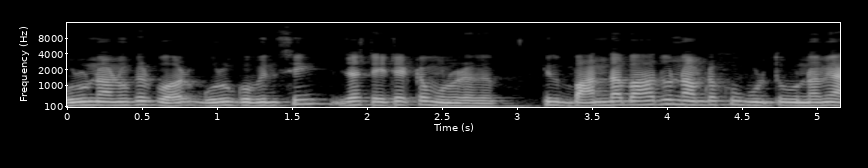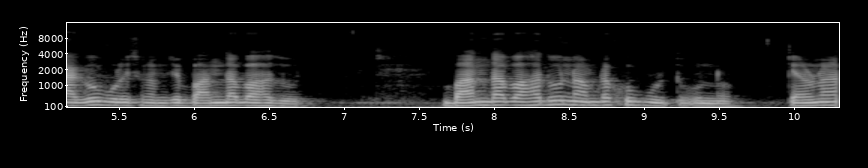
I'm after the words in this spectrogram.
গুরু নানকের পর গুরু গোবিন্দ সিং জাস্ট এটা একটা মনে রাখা। কিন্তু বান্দা বাহাদুর নামটা খুব গুরুত্বপূর্ণ। আমি আগেও বলেছিলাম যে বান্দা বাহাদুর বান্দা বাহাদুর নামটা খুব গুরুত্বপূর্ণ। কেননা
